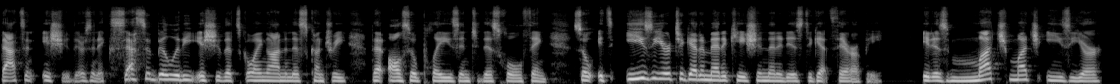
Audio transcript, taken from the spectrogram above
That's an issue. There's an accessibility issue that's going on in this country that also plays into this whole thing. So it's easier to get a medication than it is to get therapy. It is much, much easier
